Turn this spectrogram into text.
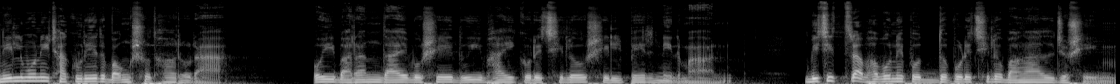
নীলমণি ঠাকুরের বংশধর ওরা ওই বারান্দায় বসে দুই ভাই করেছিল শিল্পের নির্মাণ। বিচিত্রা ভবনে পদ্য পড়েছিল বাঙাল জসিম।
